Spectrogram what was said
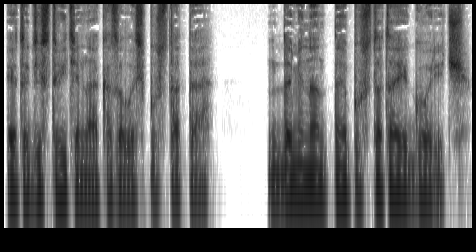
Это действительно оказалась пустота. Доминантная пустота и горечь.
